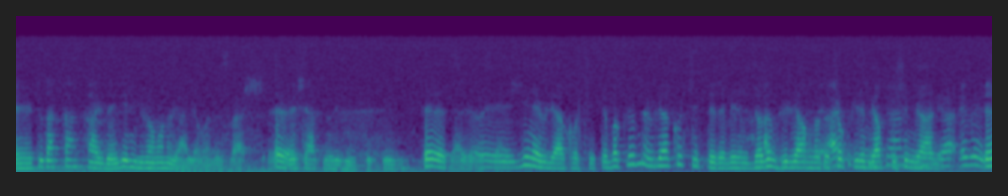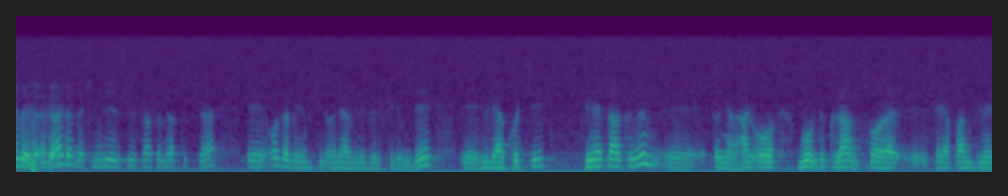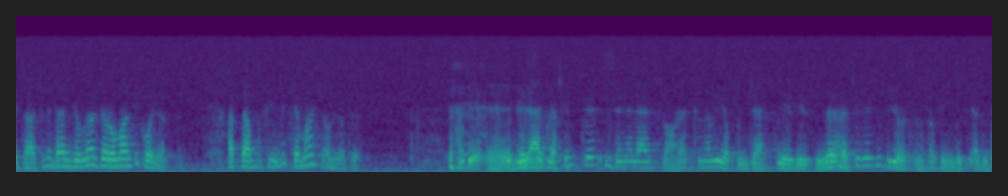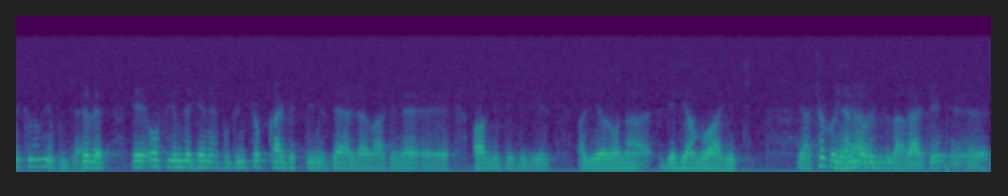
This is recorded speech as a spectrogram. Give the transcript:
E, Dudaktan Kalbe yeni bir roman uyarlamanız var. E, Evet. Reşat Nuri Gültekin. Evet, e, yine Hülya Koçyiğit'te. Bakıyorum da Hülya Koçyiğit'te de benim canım Hülya'mla da çok Artık film yapmışım yani. Hülya, evet. Evet, Hülya'yla da şimdi siz hatırlattıkça e, o da benim için önemli bir filmdi. E, Hülya Koçyiğit, Cüneyt Arkın'ın e, önemli, hani o vurdu kıran sonra e, şey yapan Cüneyt Arkın'ı ben yıllarca romantik oynattım. Hatta bu filmde keman çalıyordu. Tabii e, Hülya Koçyiğit de seneler sonra Kınalı Yapıncak diye bir film Evet. çevirdi biliyorsunuz. O filmdeki adı da Kınalı Yapıncak. Evet. E, o filmde gene bugün çok kaybettiğimiz değerler var gene. E, Avni Dilligil, Ali Erona, Bediye Muahit. Yani çok önemli Hanım oyuncular var. Zaten e, Evet.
